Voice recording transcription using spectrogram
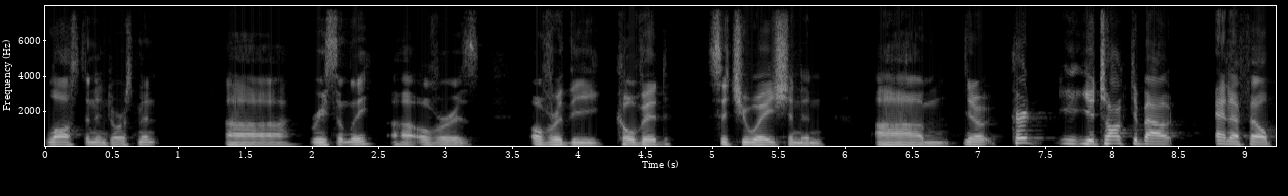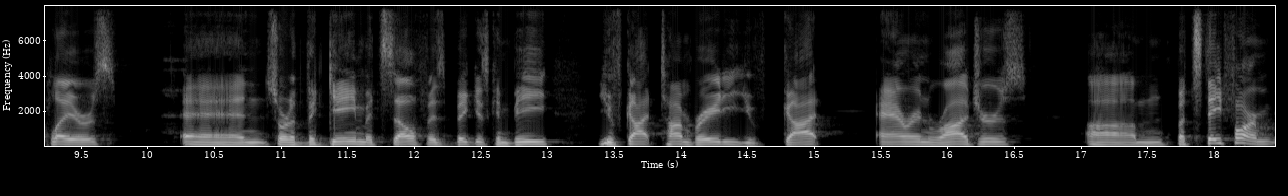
lost an endorsement uh, recently uh, over his over the COVID situation, and um, you know, Kurt, you, you talked about NFL players and sort of the game itself as big as can be. You've got Tom Brady, you've got Aaron Rodgers, um, but State Farm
